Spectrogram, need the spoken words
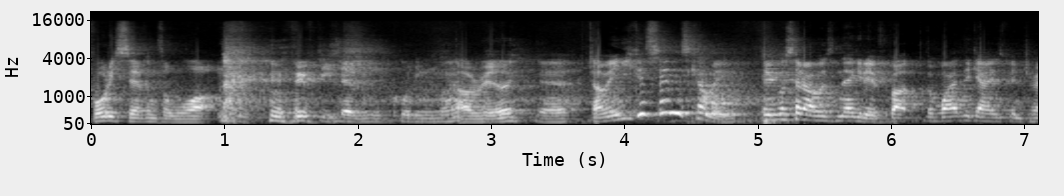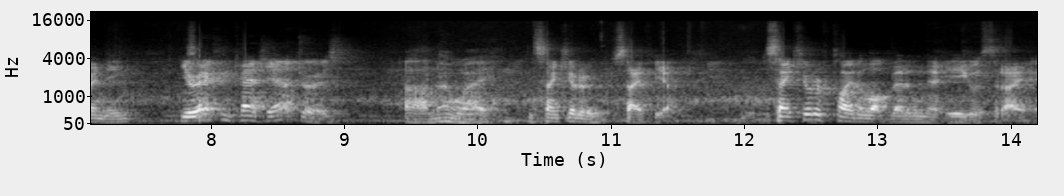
47's a lot. 57 according to mine. oh, really? Yeah. I mean, you can see this coming. People said I was negative, but the way the game's been trending, You reckon cash out, Drews? uh, no way. St Kilda safe here. St Kilda have played a lot better than the Eagles today.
